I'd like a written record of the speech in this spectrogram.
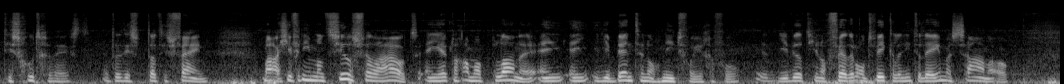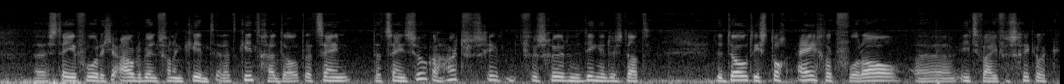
het is goed geweest. Dat is, dat is fijn. Maar als je van iemand zielsvel houdt en je hebt nog allemaal plannen en, en je bent er nog niet voor je gevoel. Je wilt je nog verder ontwikkelen, niet alleen, maar samen ook. Uh, stel je voor dat je ouder bent van een kind en dat kind gaat dood. Dat zijn, dat zijn zulke hartverscheurende dingen. Dus dat de dood is toch eigenlijk vooral uh, iets waar je verschrikkelijk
